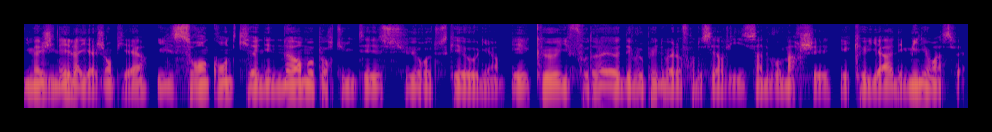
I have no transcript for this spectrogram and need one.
Imaginez, là, il y a Jean-Pierre, il se rend compte qu'il y a une énorme opportunité sur tout ce qui est éolien et qu'il faudrait euh, développer une nouvelle offre de service, un nouveau marché et qu'il y a des millions à se faire.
